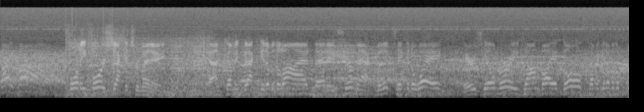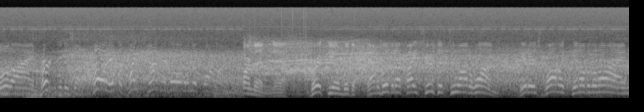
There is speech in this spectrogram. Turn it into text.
by Howe. 44 seconds remaining. And coming back hit over the line, that is Shermack with it, take it away. There's Hill Murray down by a goal, coming in over the blue line. Hurt with his shot. Oh, it hit the pipe shot and a goal on the far. Norman, uh, Berthium with it, and to move it up here's a two on one. It is Rollick in over the line,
